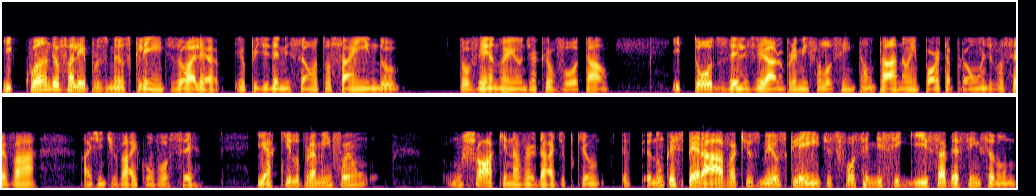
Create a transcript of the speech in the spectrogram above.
E quando eu falei para os meus clientes, olha, eu pedi demissão, eu estou saindo, estou vendo aí onde é que eu vou, tal, e todos eles viraram para mim e falou assim, então tá, não importa para onde você vá, a gente vai com você. E aquilo para mim foi um, um choque, na verdade, porque eu, eu, eu, nunca esperava que os meus clientes fossem me seguir, sabe assim, você não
